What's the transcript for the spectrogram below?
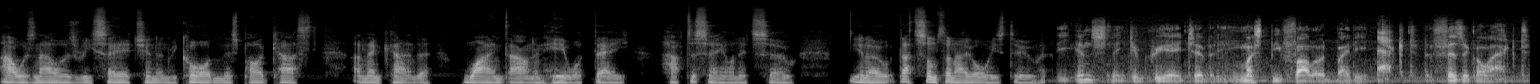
hours and hours researching and recording this podcast and then kind of wind down and hear what they have to say on it. So, you know, that's something I always do. The instinct of creativity must be followed by the act, the physical act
